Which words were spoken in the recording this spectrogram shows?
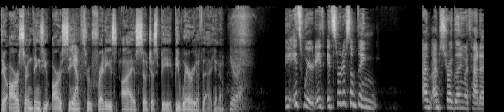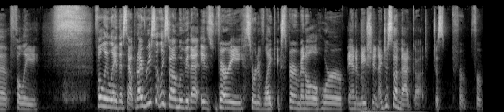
there are certain things you are seeing Yeah. through Freddie's eyes. So just be be wary of that. You know. You're right. it's weird. It, it's sort of something I'm I'm struggling with how to fully fully lay this out. But I recently saw a movie that is very sort of like experimental horror animation. I just saw Mad God, just for for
